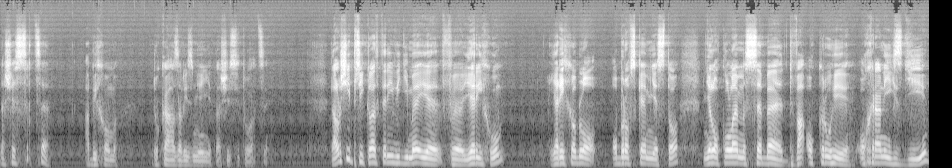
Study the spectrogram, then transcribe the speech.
naše srdce, abychom dokázali změnit naši situaci. Další příklad, který vidíme, je v Jerichu. Jericho bylo obrovské město, mělo kolem sebe dva okruhy ochranných zdí,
